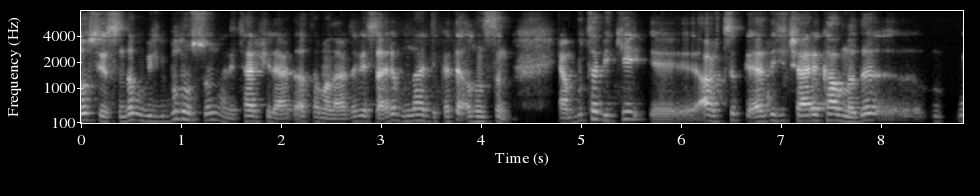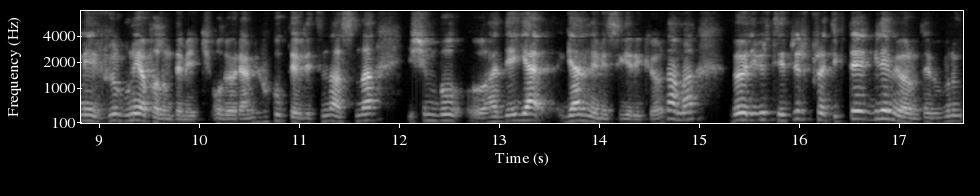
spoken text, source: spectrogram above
dosyasında bu bilgi bulunsun. Hani terfilerde, atamalarda vesaire bunlar dikkate alınsın. Yani bu tabii ki e, artık elde hiç çare kalmadı. Mecbur bunu yapalım demek oluyor. Yani bir hukuk devletinde aslında işin bu haddeye gel gelmemesi gerekiyordu ama böyle bir tedbir pratikte bilemiyorum tabii. Bunu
